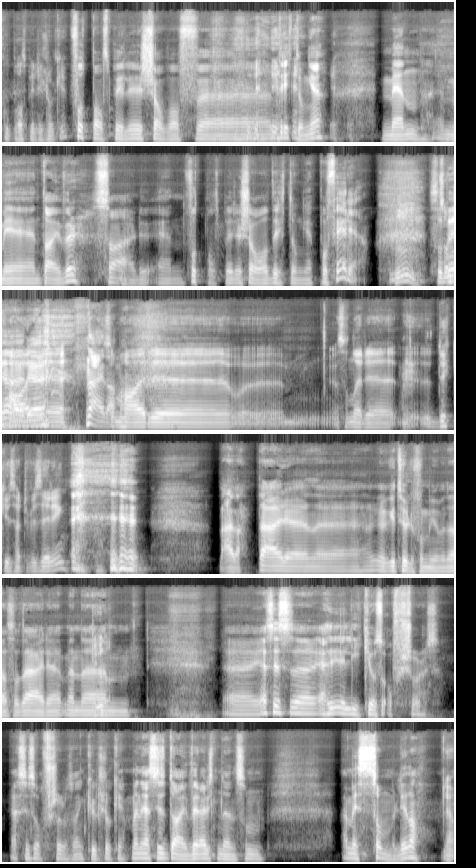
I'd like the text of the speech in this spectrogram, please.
Fotballspillerklokke? fotballspiller, show-off, eh, drittunge. Men med diver så er du en fotballspiller, show-off, drittunge på ferie. Mm. Så som, det er, har, eh, eh, nei da. som har eh, sånn derre dykkesertifisering. Nei da. Det er eh, Jeg kan ikke tulle for mye med det, altså. Det er eh, Men Jo eh, eh, jeg synes, Jeg liker jo også offshore. altså. Jeg syns offshore også er en kul klokke. Men jeg syns diver er liksom den som er mest sommerlig, da. Ja,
